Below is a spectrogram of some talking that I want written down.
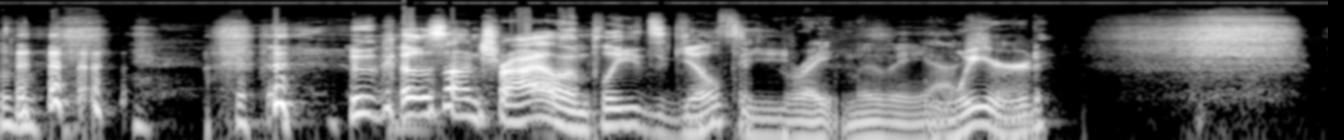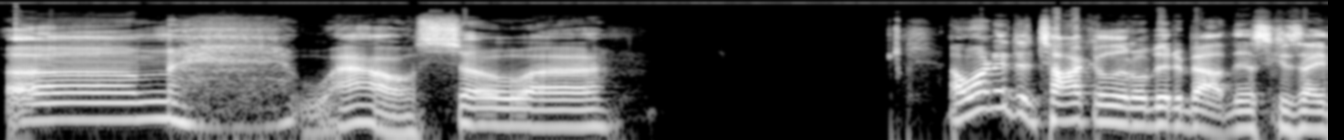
who goes on trial and pleads guilty. Great movie. actually. Weird. Um wow. So uh I wanted to talk a little bit about this because I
